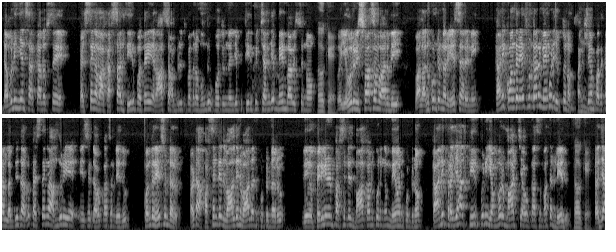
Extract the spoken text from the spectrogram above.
డబుల్ ఇంజన్ సర్కార్ వస్తే ఖచ్చితంగా మా కష్టాలు తీరిపోతాయి. రాష్ట్రం అభివృద్ధి పథంలో ముందుకు పోతుందని చెప్పి తీర్పిచ్చారని చెప్పి మేము భావిస్తున్నాం. ఎవరు విశ్వాసం వారిది వాళ్ళు అనుకుంటున్నారు వేశారని కానీ కొందరు వేసుకుంటారని మేము కూడా చెప్తున్నాం. సంక్షేమ పథకాల లబ్ధిదారులు ఖచ్చితంగా అందరూ వేసే అవకాశం లేదు. కొందరు వేసుంటారు కాబట్టి ఆ పర్సంటేజ్ వాళ్ళదని వాళ్ళు అనుకుంటున్నారు. పెరిగిన పర్సంటేజ్ మాకు అనుకూలంగా మేము అనుకుంటున్నాం. కానీ ప్రజా తీర్పుని ఎవరు మార్చే అవకాశం మాత్రం లేదు. ప్రజా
